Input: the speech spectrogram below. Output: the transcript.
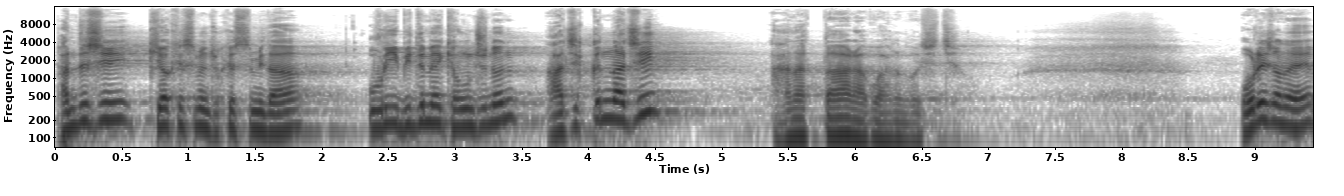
반드시 기억했으면 좋겠습니다. 우리 믿음의 경주는 아직 끝나지 않았다라고 하는 것이죠. 오래전에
